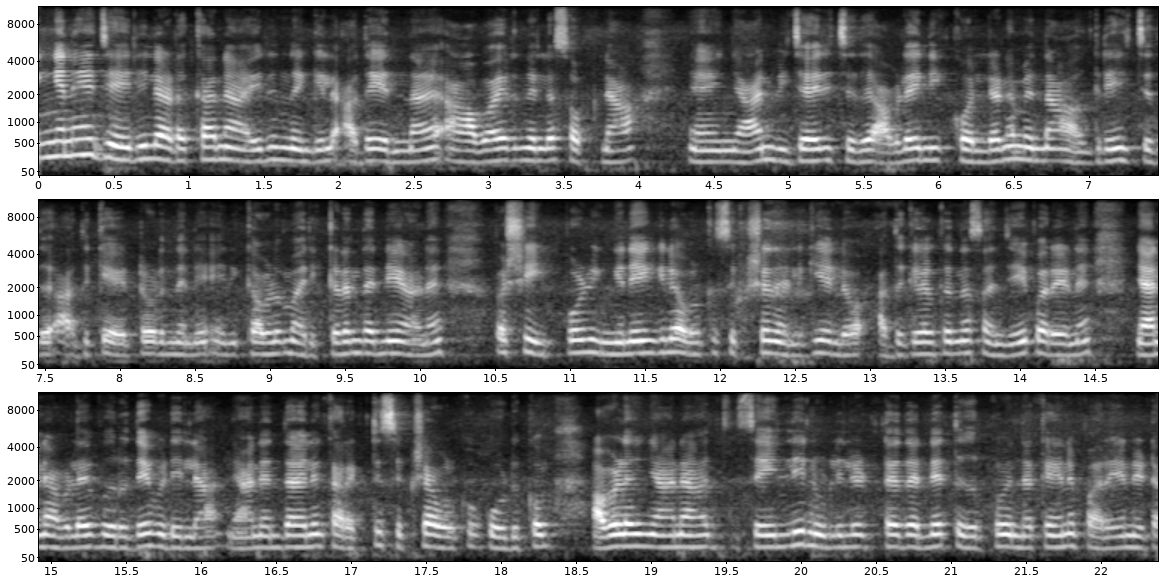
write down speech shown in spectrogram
ഇങ്ങനെ ജയിലിൽ അടക്കാനായിരുന്നെങ്കിൽ അത് എന്നാ ആവായിരുന്നില്ല സ്വപ്ന. ഞാൻ വിചാരിച്ചത് അവളെ ഇനി കൊല്ലണമെന്ന് ആഗ്രഹിച്ചത്. അത് കേട്ടോടെ തന്നെ എനിക്ക് അവൾ മരിക്കണം തന്നെയാണ്. പക്ഷേ ഇപ്പോൾ ഇങ്ങനെയെങ്കിലും അവൾക്ക് ശിക്ഷ നൽകിയല്ലോ. അത് കേൾക്കുന്ന സഞ്ജയ് പറയണ് ഞാൻ അവളെ വെറുതെ വിടില്ല. ഞാൻ എന്തായാലും കറക്റ്റ് ശിക്ഷ അവൾക്ക് കൊടുക്കും. അവളെ ഞാൻ ആ സെല്ലിനുള്ളിലിട്ട് തന്നെ തീർക്കും എന്നൊക്കെ ഇങ്ങനെ പറയണിട്ട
